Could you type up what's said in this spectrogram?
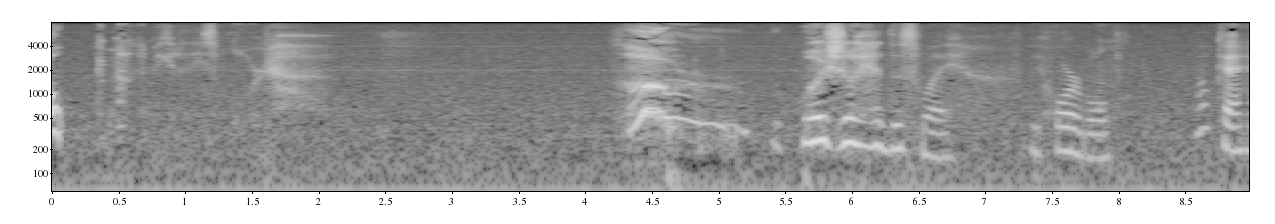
Oh! I'm not gonna be good at these, Lord. Why should I head this way? It'd be horrible. Okay.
